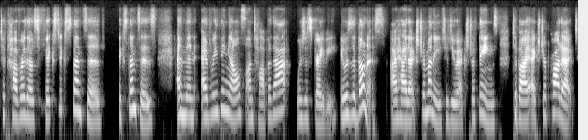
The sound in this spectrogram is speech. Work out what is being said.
to cover those fixed expensive expenses. And then everything else on top of that was just gravy. It was a bonus. I had extra money to do extra things to buy extra product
